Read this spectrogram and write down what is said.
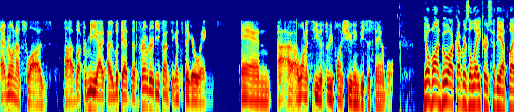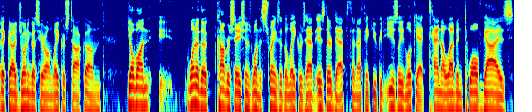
Everyone has flaws. Uh, but for me, I, I look at the perimeter defense against bigger wings, and I, I want to see the three point shooting be sustainable. Jovan Buha covers the Lakers for the Athletic, uh, joining us here on Lakers Talk. Um, Jovan, one of the conversations, one of the strengths that the Lakers have is their depth, and I think you could easily look at 10, 11, 12 guys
